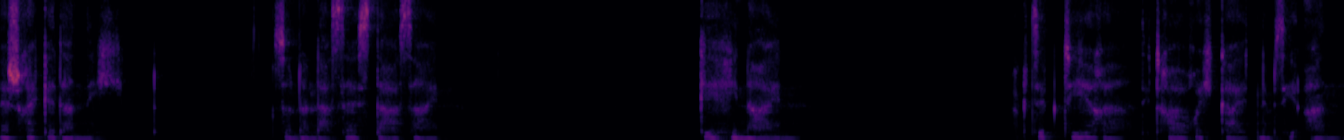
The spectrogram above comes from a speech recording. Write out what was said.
Erschrecke dann nicht, sondern lasse es da sein. Geh hinein, akzeptiere die Traurigkeit, nimm sie an.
